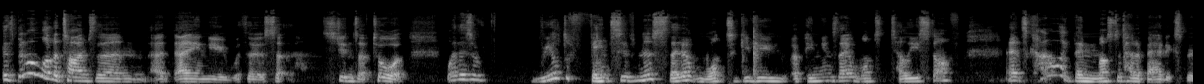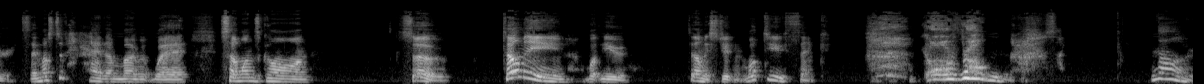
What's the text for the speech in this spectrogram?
there's been a lot of times then um, at ANU with uh, the students I've taught where there's a real defensiveness. They don't want to give you opinions. They don't want to tell you stuff. And it's kind of like they must have had a bad experience. They must have had a moment where someone's gone, so, tell me what you, tell me student, what do you think? You're wrong! No,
